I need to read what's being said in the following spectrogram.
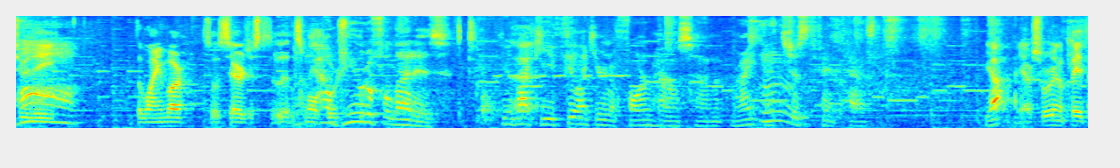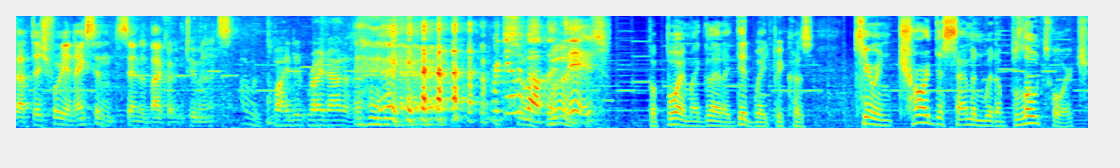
To the the wine bar. So it's there just a little small How portion. beautiful that is. You're like you feel like you're in a farmhouse, right? It's mm. just fantastic. Yeah, Yeah, so we're gonna plate that dish for you next and send it back out in two minutes. I would bite it right out of there. Forget So about the dish. But boy, am I glad I did wait because Kieran charred the salmon with a blowtorch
